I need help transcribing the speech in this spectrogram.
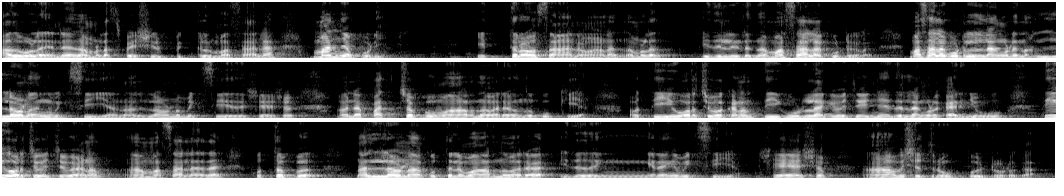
അതുപോലെ തന്നെ നമ്മുടെ സ്പെഷ്യൽ പിക്കിൾ മസാല മഞ്ഞപ്പൊടി. ഇത്ര സാധനമാണ് നമ്മൾ ഇതിലിടുന്ന മസാലക്കൂട്ടുകൾ മസാലക്കൂട്ടിലെല്ലാം കൂടെ നല്ലോണം അങ്ങ് മിക്സ് ചെയ്യുക. നല്ലോണം മിക്സ് ചെയ്ത ശേഷം അവന്റെ പച്ചപ്പ് മാറുന്ന വരെ ഒന്ന് കുക്ക് ചെയ്യുക. അപ്പോൾ തീ കുറച്ച് വെക്കണം. തീ കൂടുതലാക്കി വെച്ച് കഴിഞ്ഞാൽ ഇതെല്ലാം കൂടെ കരിഞ്ഞു പോകും തീ കുറച്ച് വെച്ച് വേണം ആ മസാലയുടെ കുത്തപ്പ് നല്ലോണം ആ കുത്തൽ മാറുന്ന വരെ ഇത് ഇങ്ങനെ അങ്ങ് മിക്സ് ചെയ്യുക. ശേഷം ആവശ്യത്തിന് ഉപ്പ് ഇട്ട് കൊടുക്കുക.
